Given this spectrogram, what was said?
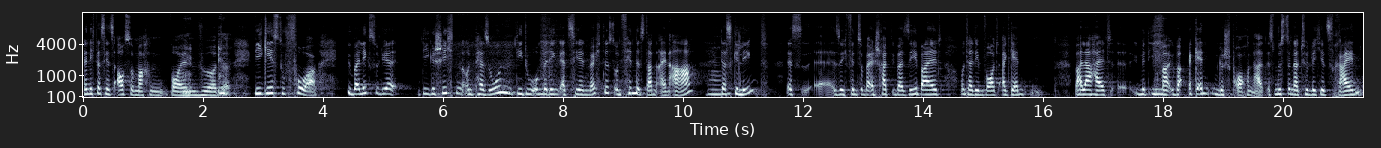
wenn ich das jetzt auch so machen wollen würde, wie gehst du vor? Überlegst du dir die Geschichten und Personen, die du unbedingt erzählen möchtest und findest dann ein A, das gelingt? Es, also ich finde zum Beispiel, er schreibt über Sebald unter dem Wort Agenten, weil er halt äh, mit ihm mal über Agenten gesprochen hat. Es müsste natürlich jetzt rein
